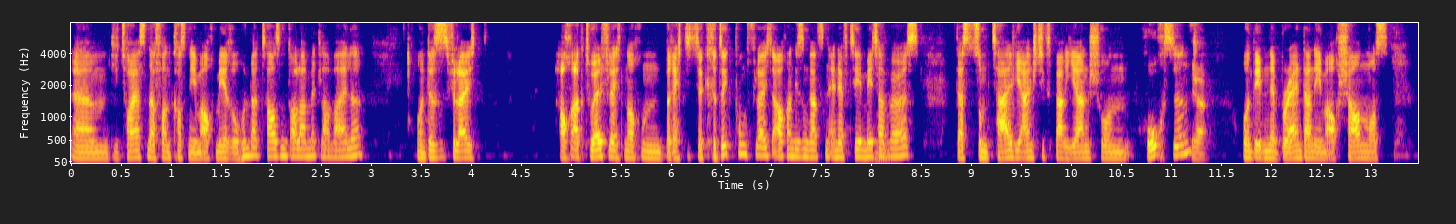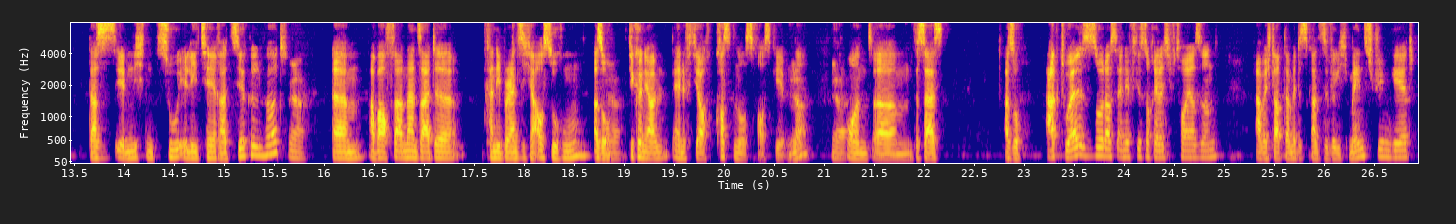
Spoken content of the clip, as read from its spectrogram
Ähm, die teuersten davon kosten eben auch mehrere hunderttausend Dollar mittlerweile. Und das ist vielleicht auch aktuell vielleicht noch ein berechtigter Kritikpunkt vielleicht auch an diesem ganzen NFT-Metaverse, mhm. dass zum Teil die Einstiegsbarrieren schon hoch sind ja. und eben eine Brand dann eben auch schauen muss, dass es eben nicht ein zu elitärer Zirkel wird. Ja. Ähm, aber auf der anderen Seite kann die Brand sich ja aussuchen. Also ja. die können ja NFT auch kostenlos rausgeben. Ne? Und ähm, das heißt, also aktuell ist es so, dass NFTs noch relativ teuer sind. Aber ich glaube, damit das Ganze wirklich Mainstream geht,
